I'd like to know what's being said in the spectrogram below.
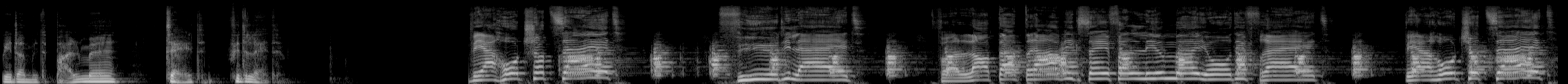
Peter mit Palme, Zeit für die Leid. Wer hat schon Zeit für die Leid? Vor lauter Traurig sei verlieren wir ja die Freit. Wer hat schon Zeit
